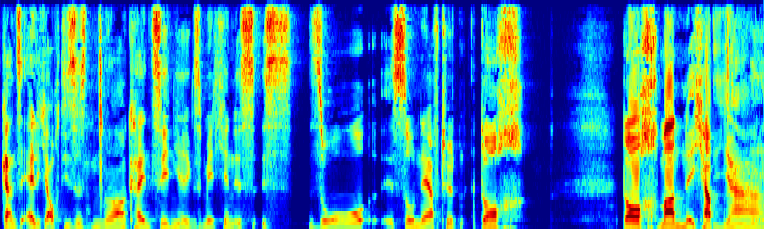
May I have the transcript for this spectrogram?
ganz ehrlich auch dieses, no, kein zehnjähriges Mädchen ist, ist so, ist so nervtötend. Doch. Doch, Mann, ich habe Ja.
